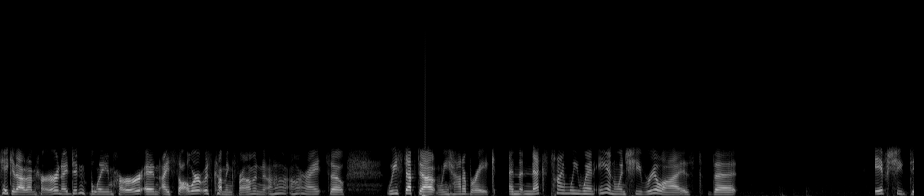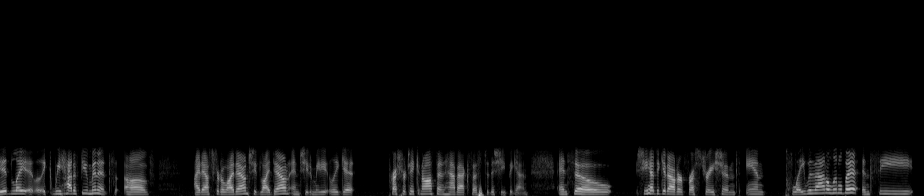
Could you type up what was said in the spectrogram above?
take it out on her, and I didn't blame her, and I saw where it was coming from, and uh, all right, so we stepped out and we had a break, and the next time we went in, when she realized that if she did lay, like we had a few minutes of, I'd ask her to lie down, she'd lie down, and she'd immediately get pressure taken off and have access to the sheep again. And so she had to get out her frustrations and play with that a little bit and see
